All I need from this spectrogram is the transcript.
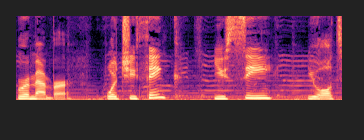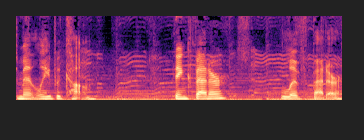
Remember, what you think, you see, you ultimately become. Think better, live better.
